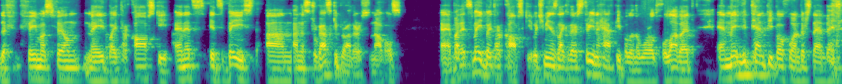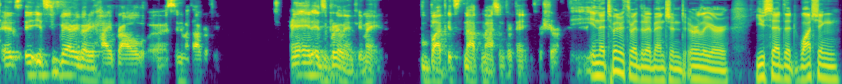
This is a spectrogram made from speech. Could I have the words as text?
the f- famous film made by tarkovsky and it's it's based on on the strugatsky brothers novels uh, but it's made by tarkovsky which means like there's three and a half people in the world who love it and maybe 10 people who understand it. It's it's very very highbrow uh, cinematography. It, it's brilliantly made but it's not mass entertainment for sure. In that Twitter thread that I mentioned earlier, you said that watching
